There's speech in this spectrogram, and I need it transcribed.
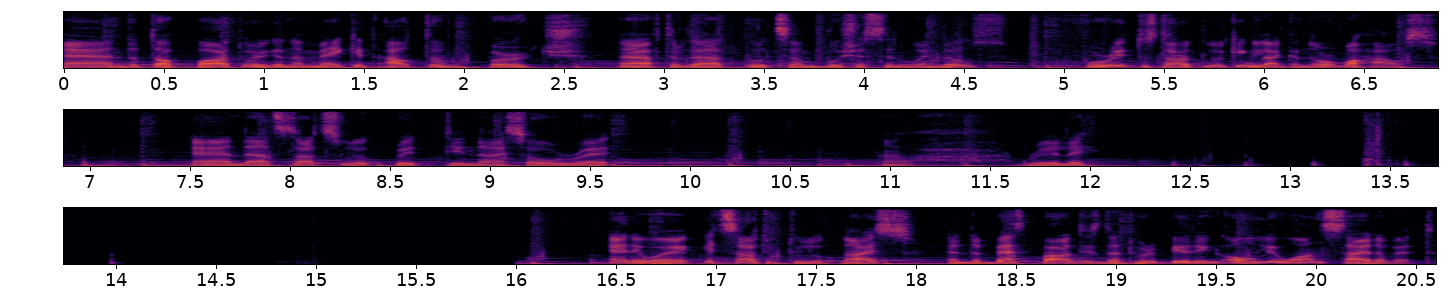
And the top part we're gonna make it out of birch. After that put some bushes and windows, for it to start looking like a normal house. And that starts to look pretty nice already. Oh, really? Anyway, it's starting to look nice, and the best part is that we're building only one side of it.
